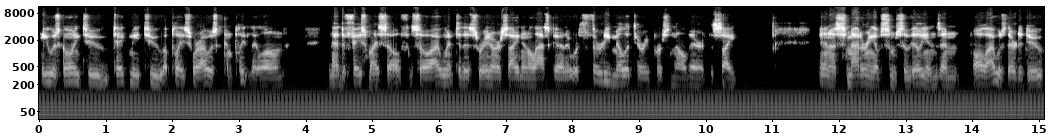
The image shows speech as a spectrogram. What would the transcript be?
He was going to take me to a place where I was completely alone and had to face myself. And so I went to this radar site in Alaska. There were 30 military personnel there at the site and a smattering of some civilians. And all I was there to do,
